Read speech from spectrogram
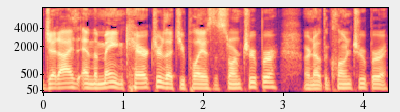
jedis and the main character that you play as the stormtrooper or no the clone trooper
